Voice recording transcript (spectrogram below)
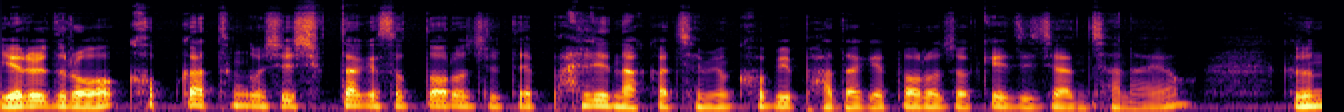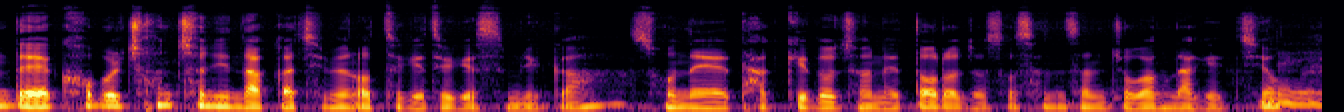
예를 들어 컵 같은 것이 식탁에서 떨어질 때 빨리 낚아채면 컵이 바닥에 떨어져 깨지지 않잖아요. 그런데 컵을 천천히 낚아채면 어떻게 되겠습니까? 손에 닿기도 전에 떨어져서 산산조각 나겠죠. 네.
